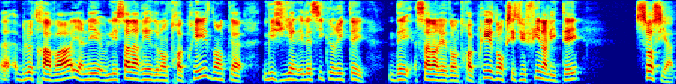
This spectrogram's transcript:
le travail, les salariés de l'entreprise, donc l'hygiène et la sécurité des salariés d'entreprise, donc c'est une finalité sociale.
